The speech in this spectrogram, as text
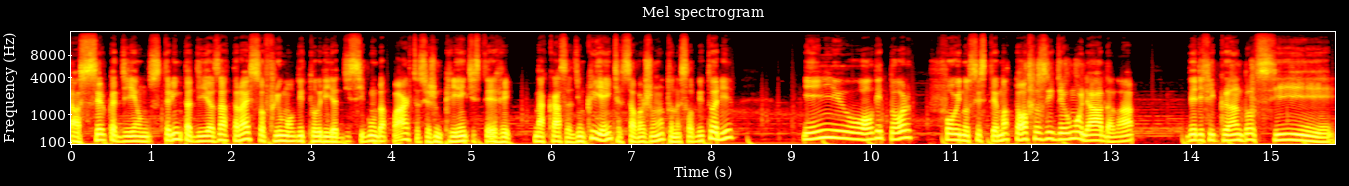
Há cerca de uns 30 dias atrás, sofri uma auditoria de segunda parte, ou seja, um cliente esteve na casa de um cliente, estava junto nessa auditoria, e o auditor foi no sistema TOFOS e deu uma olhada lá, verificando se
